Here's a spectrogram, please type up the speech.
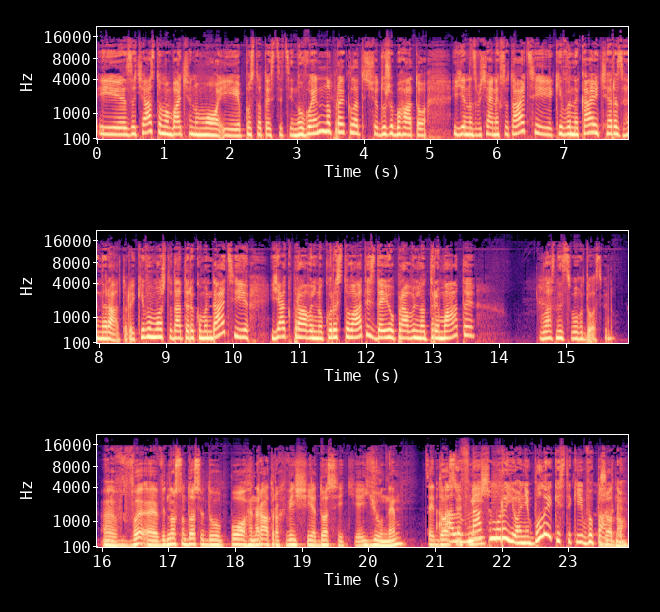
І зачасто ми бачимо і по статистиці новин, наприклад, що дуже багато є надзвичайних ситуацій, які виникають через генератори. Які ви можете дати рекомендації, як правильно користуватись, де його правильно тримати, власне, свого досвіду. Е, В е, відносно досвіду по генераторах він ще є досить юним. Цей досвід Але в мій. нашому районі були якісь такі випадки? Жодного.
